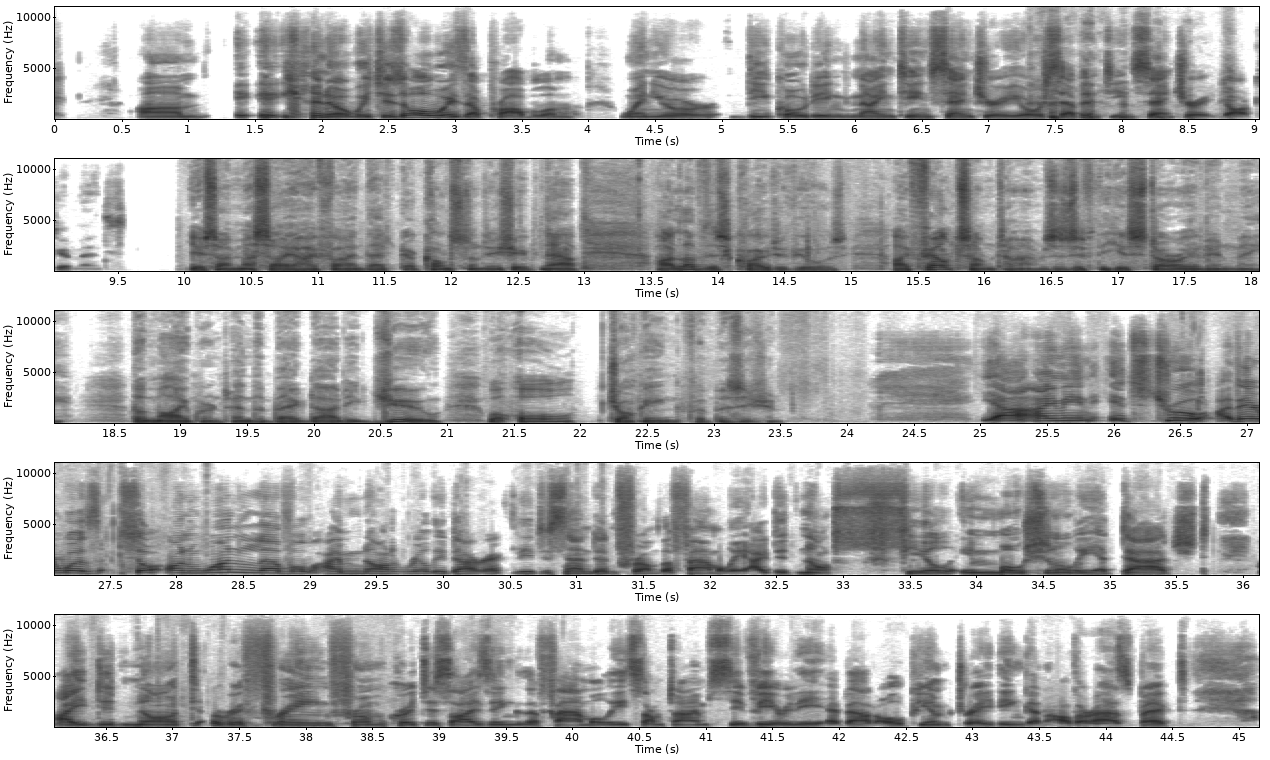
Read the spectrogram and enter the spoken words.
um, it, you know, which is always a problem when you're decoding 19th century or 17th century documents. Yes, I must say, I find that a constant issue. Now, I love this quote of yours. I felt sometimes as if the historian in me, the migrant, and the Baghdadi Jew were all jockeying for position. Yeah, I mean, it's true. There was, so on one level, I'm not really directly descended from the family. I did not feel emotionally attached. I did not refrain from criticizing the family, sometimes severely about opium trading and other aspects,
